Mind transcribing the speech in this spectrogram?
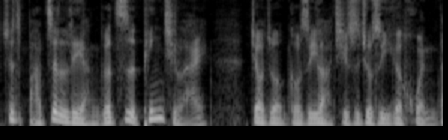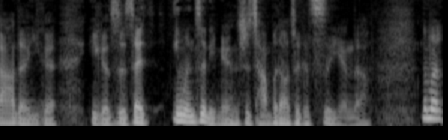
所以把这两个字拼起来叫做 Godzilla，其实就是一个混搭的一个一个字，在英文字里面是查不到这个字眼的，那么。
